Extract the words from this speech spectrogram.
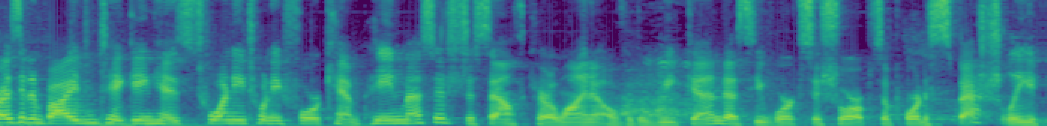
President Biden taking his 2024 campaign message to South Carolina over the weekend as he works to shore up support, especially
